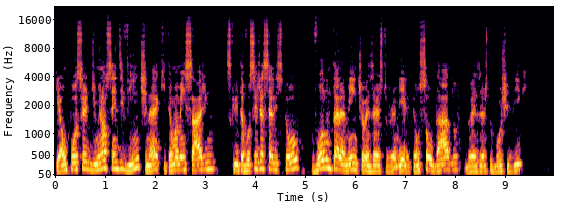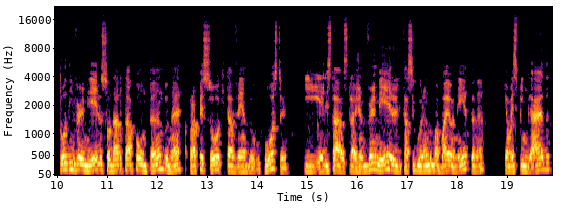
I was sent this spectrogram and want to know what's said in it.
que é um pôster de 1920, né, que tem uma mensagem escrita você já se alistou voluntariamente ao Exército Vermelho, tem um soldado do Exército Bolchevique todo em vermelho, o soldado está apontando, né, para a pessoa que está vendo o pôster e ele está trajando vermelho, ele está segurando uma baioneta, né, que é uma espingarda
